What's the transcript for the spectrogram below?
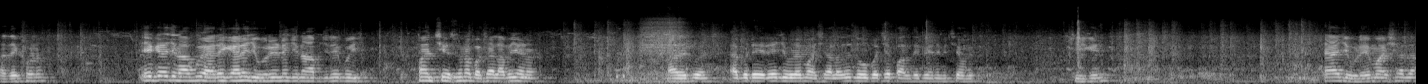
ਆ ਦੇਖੋ ਨਾ। ਇਹ ਕਿਹੜਾ ਜਨਾਬ ਕੋਈ ਐਰੇ ਗਹਿਰੇ ਜੋਰੇ ਨੇ ਜਨਾਬ ਜਿਹਦੇ ਕੋਈ 5-600 ਨਾਲ ਬੱਚਾ ਲੱਭ ਜਾਣਾ। ਆ ਦੇਖੋ, ਇਹ ਬਟੇਰੇ ਜੋੜੇ ਮਾਸ਼ਾਅੱਲਾ, ਉਹਦੇ ਦੋ ਬੱਚੇ ਪਲਦੇ ਪਏ ਨੇ ਪਿੱਛੇ ਹੋਵੇ ਠੀਕ ਹੈ। ਇਹ ਜੋੜੇ ਮਾਸ਼ਾਅੱਲਾ।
